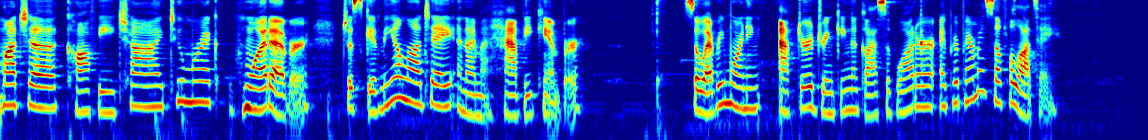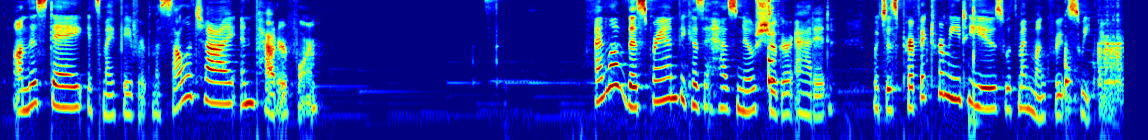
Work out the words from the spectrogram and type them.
Matcha, coffee, chai, turmeric, whatever. Just give me a latte and I'm a happy camper. So every morning, after drinking a glass of water, I prepare myself a latte. On this day, it's my favorite masala chai in powder form. I love this brand because it has no sugar added, which is perfect for me to use with my monk fruit sweetener.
